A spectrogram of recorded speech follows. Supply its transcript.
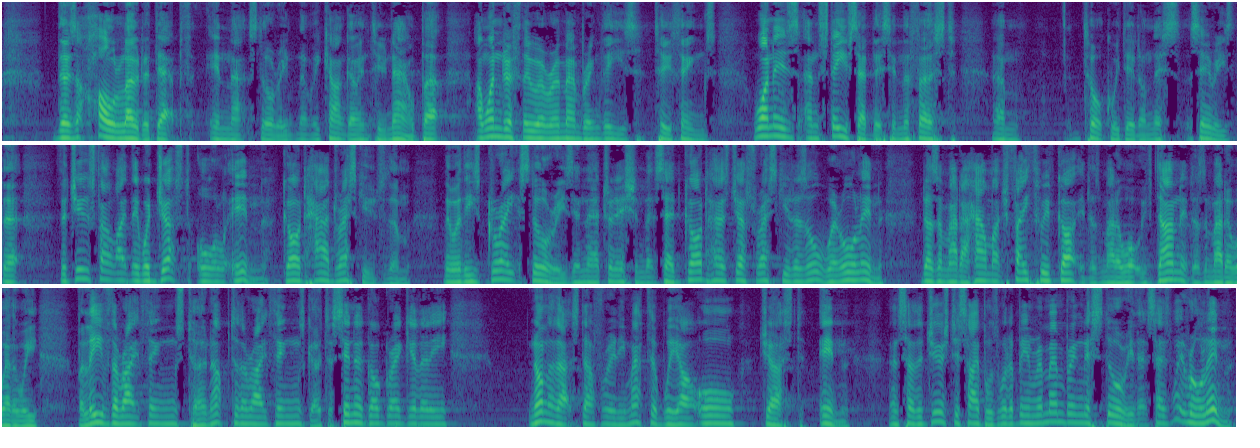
there's a whole load of depth in that story that we can't go into now. But I wonder if they were remembering these two things. One is, and Steve said this in the first um, talk we did on this series, that the Jews felt like they were just all in. God had rescued them. There were these great stories in their tradition that said, God has just rescued us all. We're all in. It doesn't matter how much faith we've got. It doesn't matter what we've done. It doesn't matter whether we believe the right things, turn up to the right things, go to synagogue regularly. None of that stuff really mattered. We are all just in. And so the Jewish disciples would have been remembering this story that says, We're all in.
